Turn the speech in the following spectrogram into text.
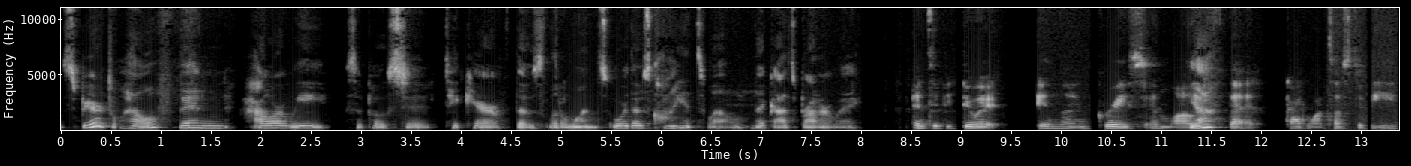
spiritual health, then how are we supposed to take care of those little ones or those clients well that God's brought our way? And to be, do it in the grace and love Yeah. that God wants us to be,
